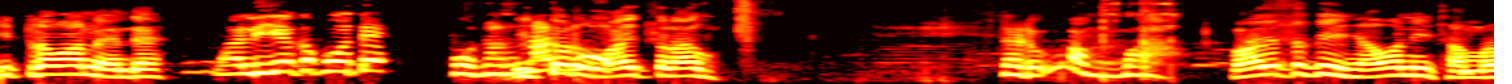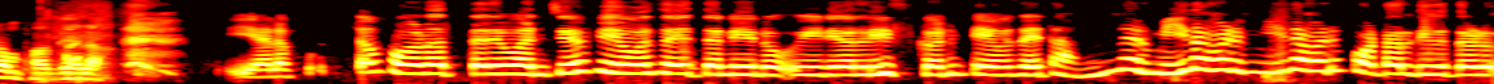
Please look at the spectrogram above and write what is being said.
ఇట్లా వాడినా మళ్ళీ ఇవ్వకపోతే పో నడు ఇస్తాడు నడు మా ఇస్తాడు. నడు అమ్మా. మా తెత్తది అవన్నీ సంబరం పగ్గేలా ఇవాళ పుట్ట ఫోన్ వస్తుంది మంచిగా ఫేమస్ అవుతా నేను. వీడియోలు తీసుకొని ఫేమస్ అయితే. అందరు మీద పడి మీద పడి ఫోటోలు దిగుతాడు.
